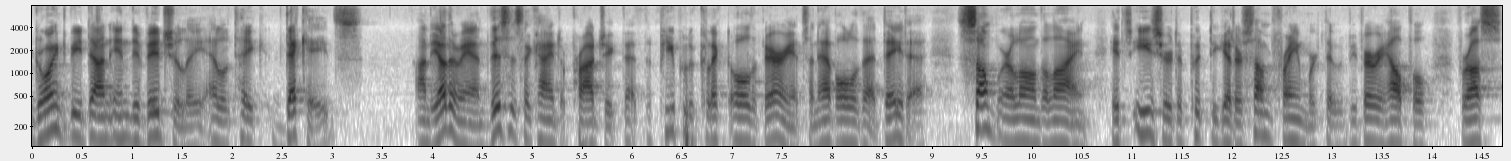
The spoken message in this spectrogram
going to be done individually. It'll take decades. On the other hand, this is the kind of project that the people who collect all the variants and have all of that data, somewhere along the line, it's easier to put together some framework that would be very helpful for us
